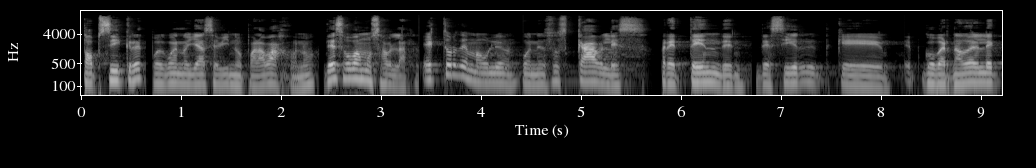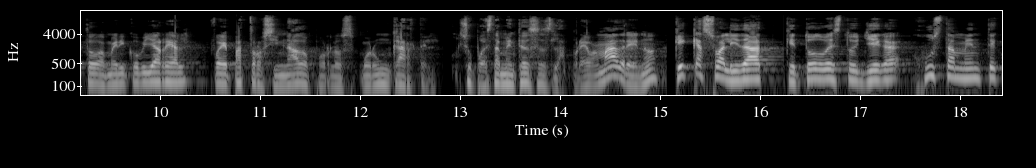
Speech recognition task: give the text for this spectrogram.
top secret, pues bueno, ya se vino para abajo, ¿no? De eso vamos a hablar. Héctor de Mauleón, con esos cables, pretenden decir que el gobernador electo Américo Villarreal fue patrocinado por los por un cártel. Supuestamente esa es la prueba madre, ¿no? Qué casualidad que todo esto llega justamente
